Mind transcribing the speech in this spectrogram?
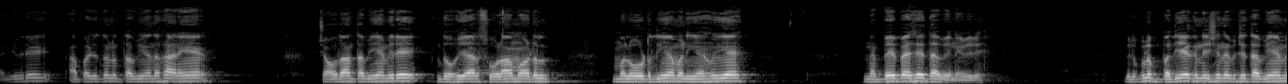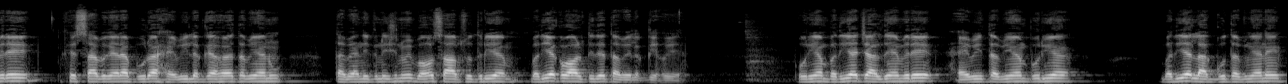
ਹਾਂਜੀ ਵੀਰੇ, ਆਪਾਂ ਜੋ ਤੁਹਾਨੂੰ ਤਵੀਆਂ ਦਿਖਾ ਰਹੇ ਹਾਂ 14 ਤਵੀਆਂ ਵੀਰੇ 2016 ਮਾਡਲ ਮਲੋਟ ਦੀਆਂ ਬਣੀਆਂ ਹੋਈਆਂ। 90 ਪੈਸੇ ਤਵੇ ਨੇ ਵੀਰੇ। ਬਿਲਕੁਲ ਵਧੀਆ ਕੰਡੀਸ਼ਨ ਦੇ ਵਿੱਚ ਤਵੀਆਂ ਵੀਰੇ। ਹਿੱਸਾ ਵਗੈਰਾ ਪੂਰਾ ਹੈਵੀ ਲੱਗਿਆ ਹੋਇਆ ਤਵੀਆਂ ਨੂੰ। ਤਵਿਆਂ ਦੀ ਕੰਡੀਸ਼ਨ ਵੀ ਬਹੁਤ ਸਾਫ਼ ਸੁਥਰੀ ਹੈ। ਵਧੀਆ ਕੁਆਲਿਟੀ ਦੇ ਤਵੇ ਲੱਗੇ ਹੋਏ ਆ। ਪੂਰੀਆਂ ਵਧੀਆ ਚੱਲਦੇ ਆ ਵੀਰੇ। ਹੈਵੀ ਤਵੀਆਂ ਪੂਰੀਆਂ। ਵਧੀਆ ਲਾਗੂ ਤਵੀਆਂ ਨੇ।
